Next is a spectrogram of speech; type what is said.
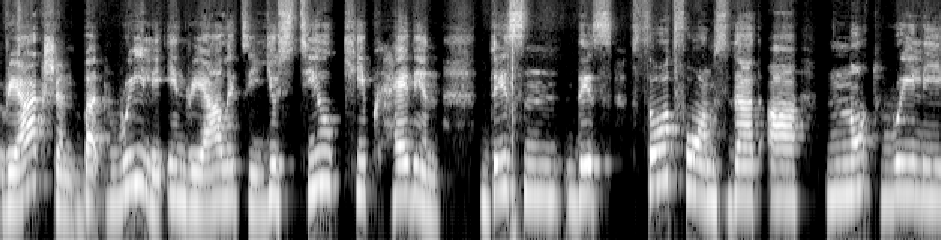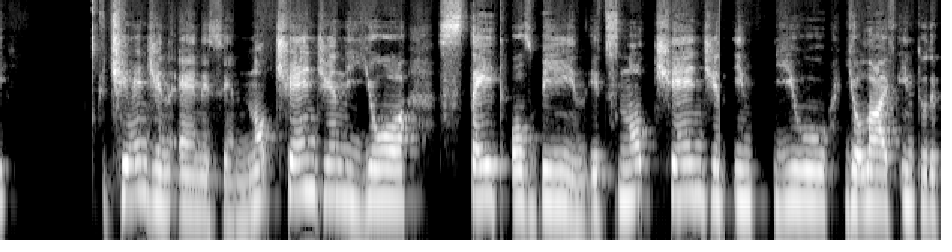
reaction, but really in reality, you still keep having this, these thought forms that are not really changing anything, not changing your state of being. It's not changing in you, your life into the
